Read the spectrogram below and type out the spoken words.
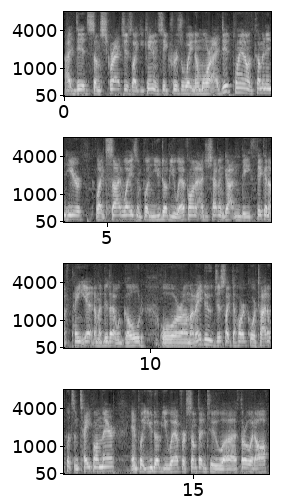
I did some scratches, like you can't even see Cruiserweight no more. I did plan on coming in here like sideways and putting UWF on it. I just haven't gotten the thick enough paint yet. I'm going to do that with gold or um, I may do just like the hardcore title, put some tape on there and put UWF or something to uh, throw it off.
